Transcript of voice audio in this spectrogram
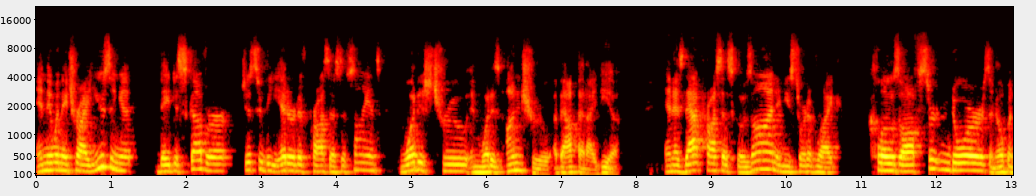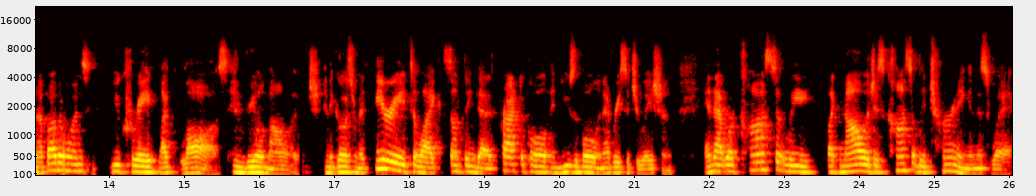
And then when they try using it, they discover just through the iterative process of science what is true and what is untrue about that idea. And as that process goes on and you sort of like close off certain doors and open up other ones, you create like laws and real knowledge. And it goes from a theory to like something that is practical and usable in every situation. And that we're constantly, like knowledge is constantly turning in this way.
